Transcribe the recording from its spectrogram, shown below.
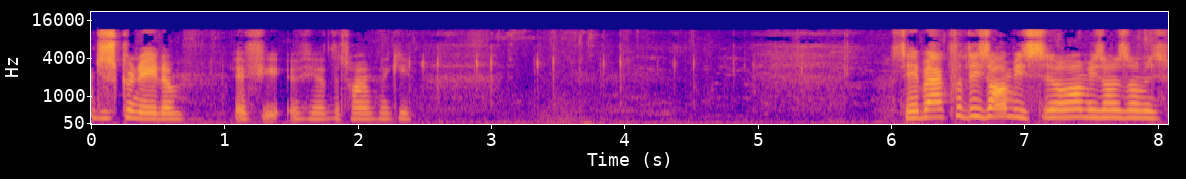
Just grenade him. if you if you have the time. Thank you. Stay back for these zombies. Zombies, zombies, zombies.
